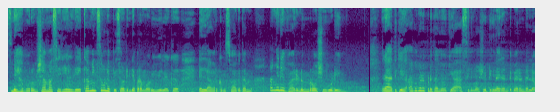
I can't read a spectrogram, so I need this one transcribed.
സ്നേഹപൂർവം ക്ഷമ സീരിയലിന്റെ കമ്മിങ് സോൺ എപ്പിസോഡിന്റെ പ്രമോ റിവ്യൂയിലേക്ക് എല്ലാവർക്കും സ്വാഗതം. അങ്ങനെ വരുണും റോഷും കൂടി രാധികയെ അപകടപ്പെടുത്താൻ നോക്കിയ ആ സിനിമ ഷൂട്ടിങ്ങിലെ രണ്ടുപേരുണ്ടല്ലോ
